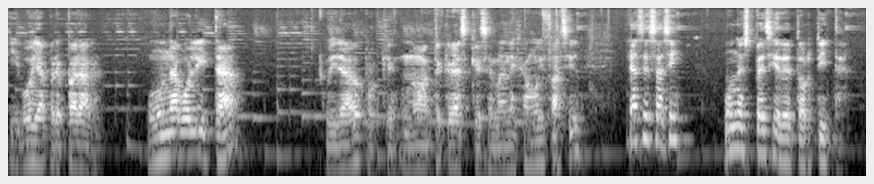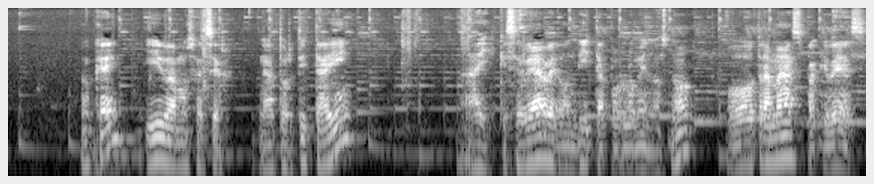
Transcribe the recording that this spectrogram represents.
y voy a preparar una bolita. Cuidado porque no te creas que se maneja muy fácil. Y haces así, una especie de tortita. ¿Ok? Y vamos a hacer una tortita ahí. Ay, que se vea redondita por lo menos, ¿no? Otra más para que veas.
